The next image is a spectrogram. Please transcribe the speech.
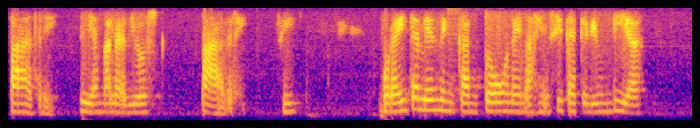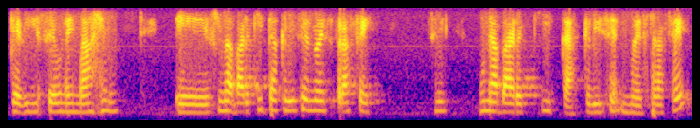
Padre, se llama a Dios Padre, ¿sí? Por ahí también me encantó una imagencita que vi un día, que dice una imagen, eh, es una barquita que dice nuestra fe, ¿sí? Una barquita que dice nuestra fe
